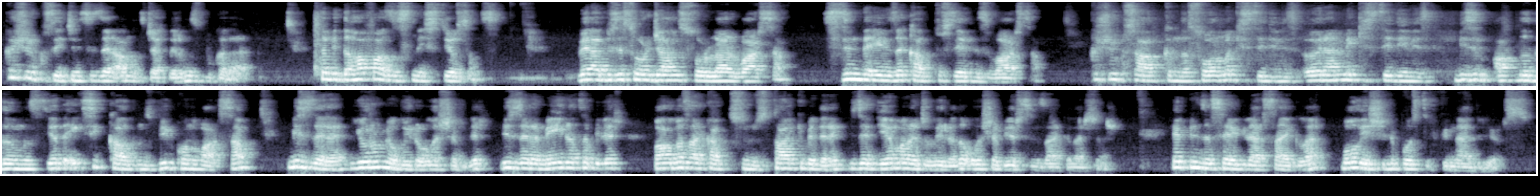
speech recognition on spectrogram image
Kış uykusu için sizlere anlatacaklarımız bu kadardı. Tabii daha fazlasını istiyorsanız veya bize soracağınız sorular varsa, sizin de evinizde kaktüsleriniz varsa, kış uykusu hakkında sormak istediğiniz, öğrenmek istediğiniz, bizim atladığımız ya da eksik kaldığımız bir konu varsa bizlere yorum yoluyla ulaşabilir, bizlere mail atabilir, Balbazar kaktüsünüzü takip ederek bize DM aracılığıyla da ulaşabilirsiniz arkadaşlar. Hepinize sevgiler, saygılar, bol yeşilli pozitif günler diliyoruz.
